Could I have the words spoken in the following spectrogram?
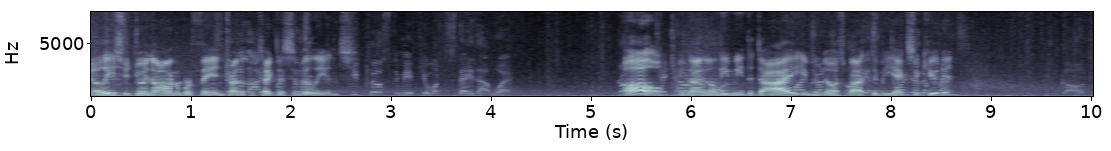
at least you're doing the honorable thing, trying to protect the civilians. Keep close to me if you want to stay that way. Oh, you're not gonna leave me to die, even though it's about to be executed? God's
